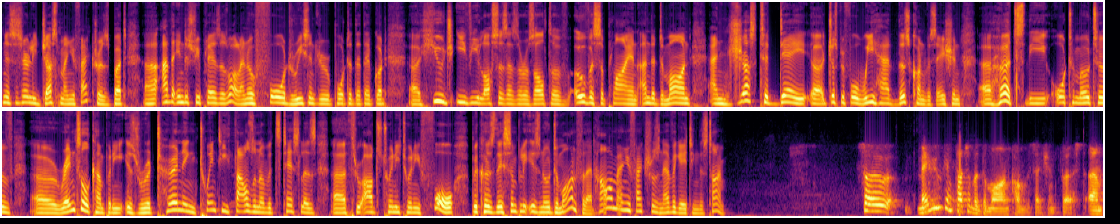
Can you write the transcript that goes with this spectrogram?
necessarily just manufacturers, but uh, other industry players as well. I know Ford recently reported that they've got uh, huge EV losses as a result of oversupply and under demand. And just today, uh, just before we had this conversation, uh, Hertz, the automotive uh, rental company, is returning twenty thousand of its Teslas throughout 2024 because there simply is no demand for that that. How are manufacturers navigating this time? So maybe we can touch on the demand conversation first. Um,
